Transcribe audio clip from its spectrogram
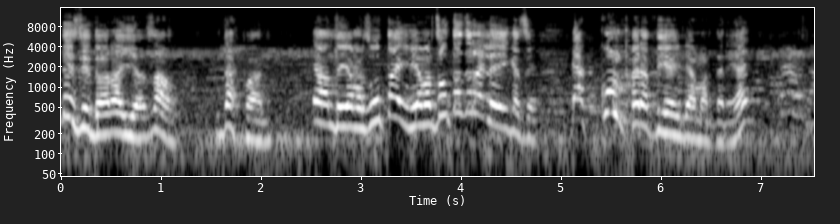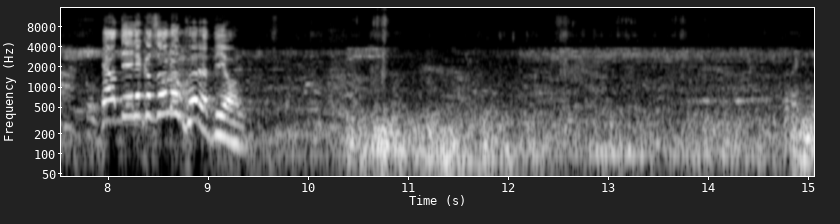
দিছি ধরাইয়া যাও দেখ পানি এখন দিয়ে আমার জোতাই নি আমার জোতা ধরাই লেগে গেছে। এক কোন খয়রাতি আইলে আমার দ্বারে হ্যাঁ? এখন দিয়ে জনম খয়রাতি এটা কি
